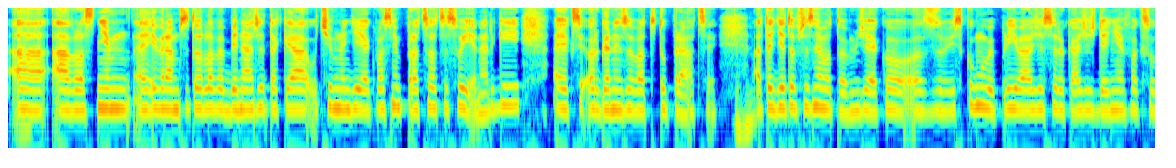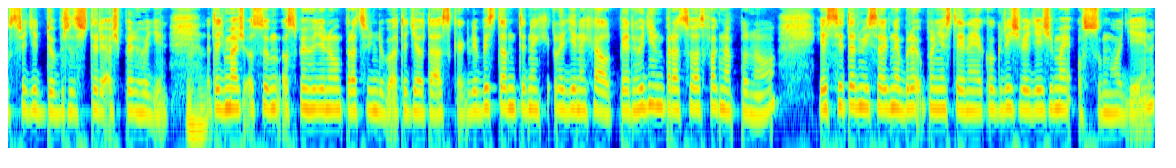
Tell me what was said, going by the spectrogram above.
a, a vlastně i v rámci tohle webináře tak já učím lidi, jak vlastně pracovat se svojí energií a jak si organizovat tu práci. Hmm. A teď je to přesně o tom, že jako z výzkumu vyplývá, že se dokážeš denně fakt soustředit dobře z 4 až 5 hodin. Mm-hmm. A teď máš 8, 8 hodinovou pracovní dobu a teď je otázka, kdybys tam ty nech, lidi nechal 5 hodin pracovat fakt naplno, jestli ten výsledek nebude úplně stejný, jako když vědí, že mají 8 hodin,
